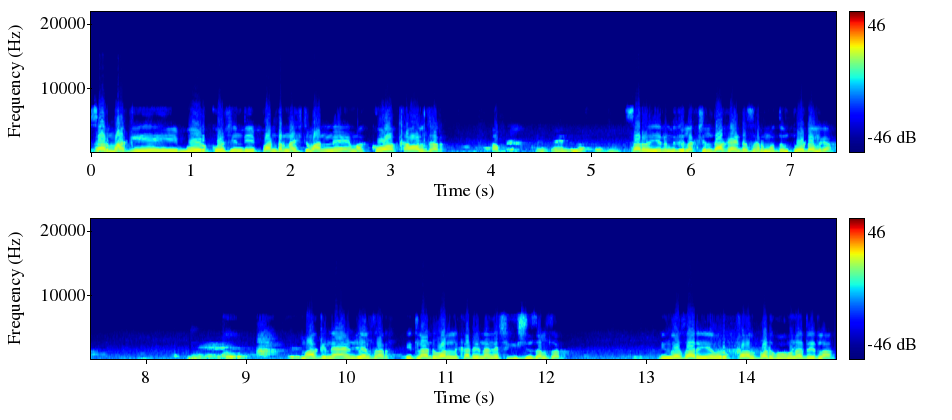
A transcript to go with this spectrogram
సార్ మాకు ఈ బోర్ కోసింది పంట నష్టం అన్నీ మాకు కో- కావాలి సార్. సార్ ఎనిమిది లక్షల దాకా అంట సార్ మొత్తం టోటల్గా. మాకు న్యాయం చేయాలి సార్. ఇట్లాంటి వాళ్ళని కఠినంగా శిక్షించాలి సార్. ఇంకోసారి ఎవరు పాల్పడుకోకున్నట్టు ఇట్లా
